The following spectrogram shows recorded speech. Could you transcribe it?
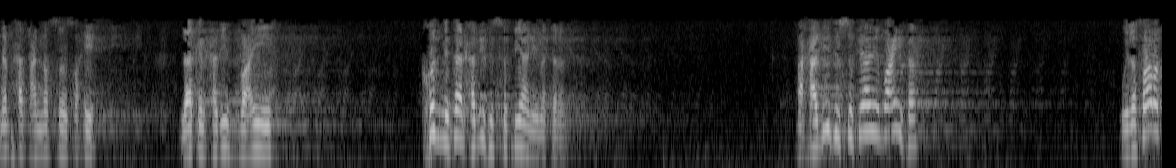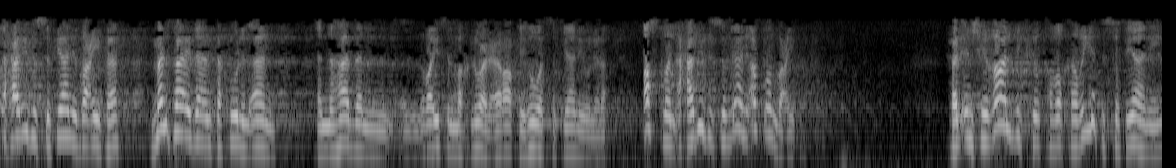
نبحث عن نص صحيح. لكن حديث ضعيف خذ مثال حديث السفياني مثلا. أحاديث السفياني ضعيفة. وإذا صارت أحاديث السفياني ضعيفة ما الفائدة أن تقول الآن أن هذا الرئيس المخلوع العراقي هو السفياني ولا لا؟ أصلا أحاديث السفياني أصلا ضعيفة. فالانشغال بقضية السفياني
